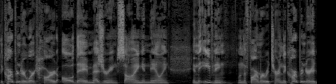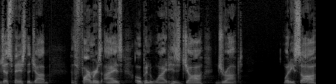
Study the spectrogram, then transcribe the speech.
The carpenter worked hard all day, measuring, sawing, and nailing. In the evening, when the farmer returned, the carpenter had just finished the job. The farmer's eyes opened wide, his jaw dropped. What he saw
